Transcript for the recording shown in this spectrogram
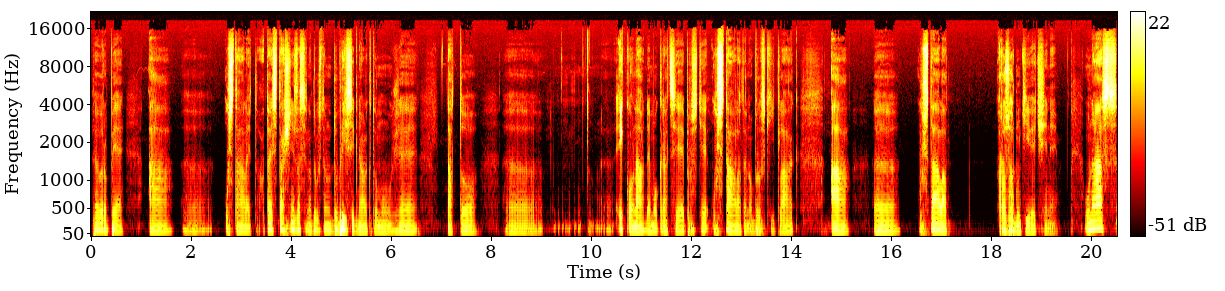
v Evropě a uh, ustáli to. A to je strašně zase na druhou stranu dobrý signál k tomu, že tato uh, ikona demokracie prostě ustála ten obrovský tlak a uh, ustála rozhodnutí většiny. U nás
